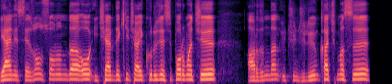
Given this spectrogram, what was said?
Yani sezon sonunda o içerideki Çaykur Rizespor maçı ardından üçüncülüğün kaçması,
